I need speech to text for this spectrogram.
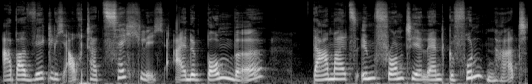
aber wirklich auch tatsächlich eine Bombe damals im Frontierland gefunden hat,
